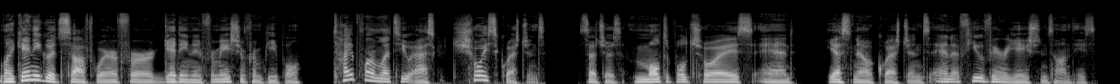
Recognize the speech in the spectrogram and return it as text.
Like any good software for getting information from people, Typeform lets you ask choice questions, such as multiple choice and yes no questions, and a few variations on these.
